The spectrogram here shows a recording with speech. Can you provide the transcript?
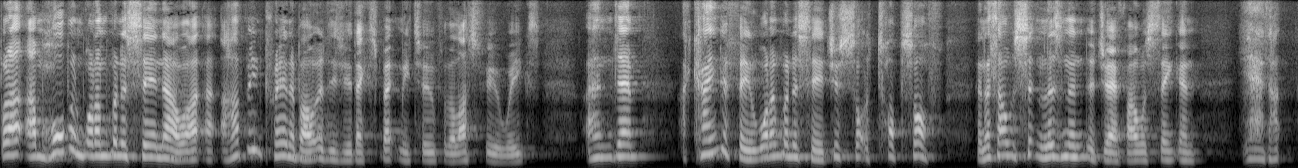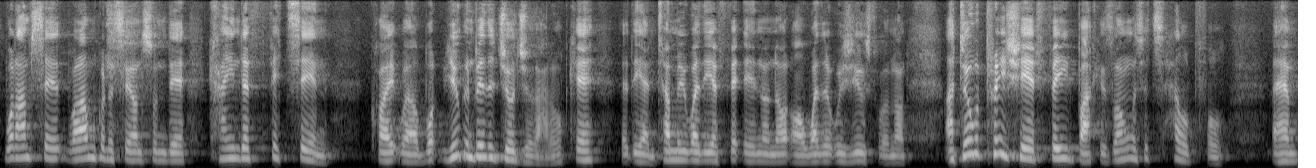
But I, am hoping what I'm going to say now, I, I, have been praying about it as you'd expect me to for the last few weeks. And um, I kind of feel what I'm going to say just sort of tops off. And as I was sitting listening to Jeff, I was thinking, yeah, that, what, I'm saying, what I'm going to say on Sunday kind of fits in quite well. But you can be the judge of that, okay? At the end, tell me whether you fit in or not, or whether it was useful or not. I do appreciate feedback as long as it's helpful. Um,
